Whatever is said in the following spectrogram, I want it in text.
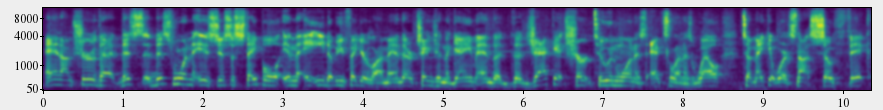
And I'm sure that this, this one is just a staple in the AEW figure line, man. They're changing the game, and the, the jacket shirt 2-in-1 is excellent as well to make it where it's not so thick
